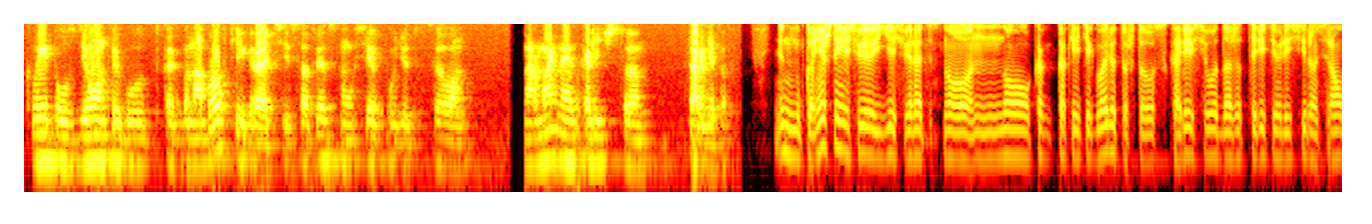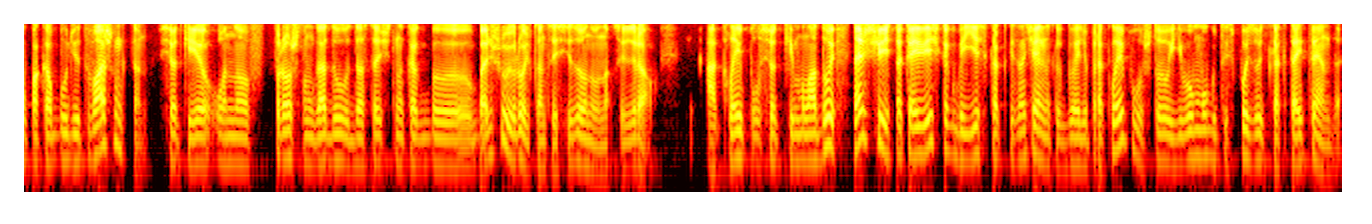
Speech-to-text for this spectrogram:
Клейпл с Дионтой будут, как бы, на бровке играть, и, соответственно, у всех будет в целом нормальное количество таргетов? Ну, конечно, есть, есть вероятность, но, но как, как я тебе говорю, то, что, скорее всего, даже третьим ресивером все равно пока будет Вашингтон. Все-таки он в прошлом году достаточно как бы большую роль в конце сезона у нас играл а Клейпл все-таки молодой. Знаешь, еще есть такая вещь, как бы есть, как изначально, как говорили про Клейпл, что его могут использовать как тайтенда.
